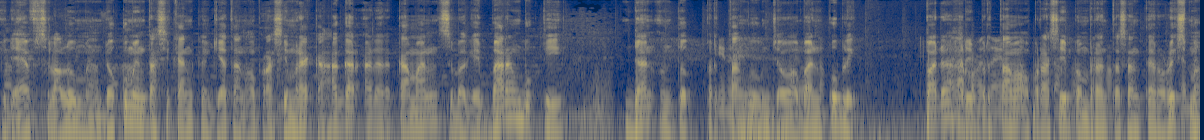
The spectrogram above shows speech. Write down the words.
IDF selalu mendokumentasikan kegiatan operasi mereka agar ada rekaman sebagai barang bukti dan untuk pertanggungjawaban publik. Pada hari pertama operasi pemberantasan terorisme,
